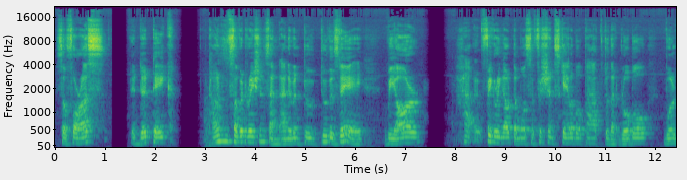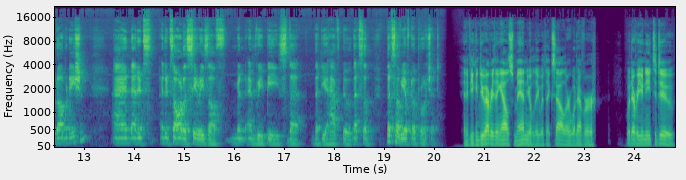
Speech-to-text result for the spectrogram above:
so for us it did take tons of iterations, and, and even to, to this day, we are ha- figuring out the most efficient, scalable path to that global world domination. And, and it's and it's all a series of MVPs that, that you have to that's a that's how we have to approach it. And if you can do everything else manually with Excel or whatever whatever you need to do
